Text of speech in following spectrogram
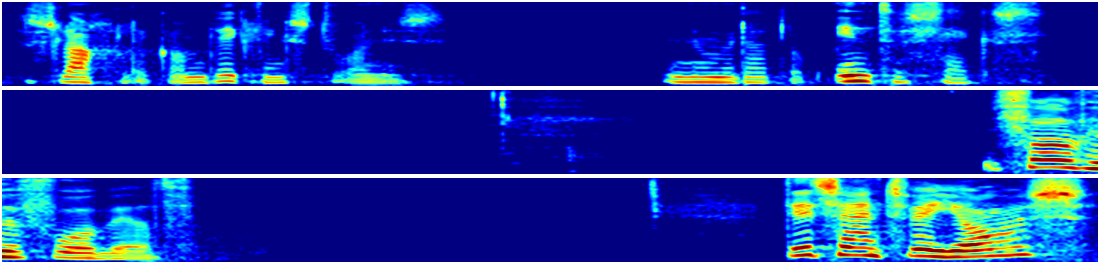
geslachtelijke ontwikkelingsstoornis. We noemen dat ook intersex. Het volgende voorbeeld. Dit zijn twee jongens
